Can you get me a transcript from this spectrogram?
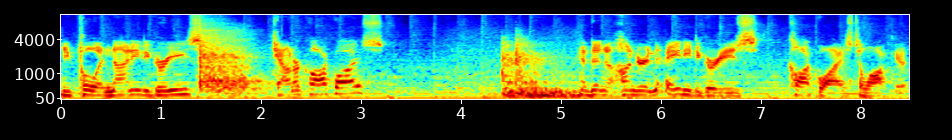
you pull it 90 degrees counterclockwise, and then 180 degrees clockwise to lock it.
